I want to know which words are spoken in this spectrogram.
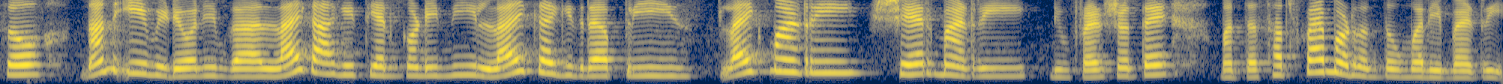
ಸೊ ನನ್ನ ಈ ವಿಡಿಯೋ ನಿಮ್ಗೆ ಲೈಕ್ ಆಗೈತಿ ಅಂದ್ಕೊಂಡಿನಿ ಲೈಕ್ ಆಗಿದ್ರೆ ಪ್ಲೀಸ್ ಲೈಕ್ ಮಾಡಿರಿ ಶೇರ್ ಮಾಡಿರಿ ನಿಮ್ಮ ಫ್ರೆಂಡ್ಸ್ ಜೊತೆ ಮತ್ತು ಸಬ್ಸ್ಕ್ರೈಬ್ ಮಾಡೋದಂತೂ ಮರಿಬೇಡ್ರಿ.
